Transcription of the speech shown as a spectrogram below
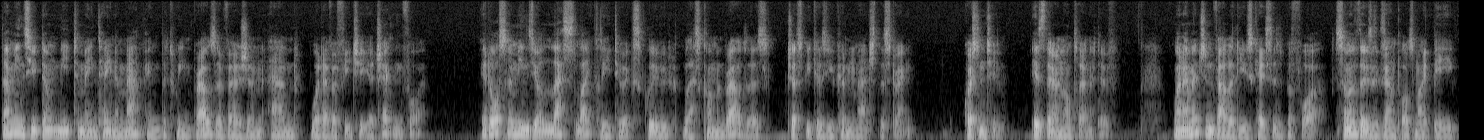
That means you don't need to maintain a mapping between browser version and whatever feature you're checking for. It also means you're less likely to exclude less common browsers just because you couldn't match the string. Question 2. Is there an alternative? When I mentioned valid use cases before, some of those examples might be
